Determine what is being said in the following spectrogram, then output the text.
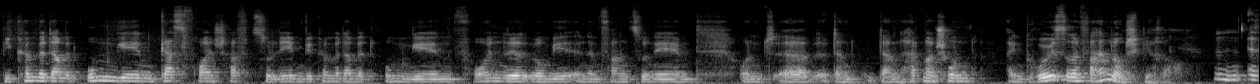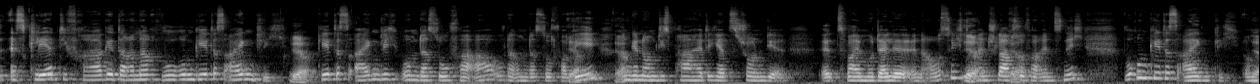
wie können wir damit umgehen, Gastfreundschaft zu leben? Wie können wir damit umgehen, Freunde irgendwie in Empfang zu nehmen? Und äh, dann, dann hat man schon einen größeren Verhandlungsspielraum. Mhm. Es, klärt die Frage danach, worum geht es eigentlich? Ja. Geht es eigentlich um das Sofa A oder um das Sofa B? Ja, ja. Angenommen, dieses Paar hätte jetzt schon die, äh, zwei Modelle in Aussicht, ein Schlafsofa, eins nicht. Worum geht es eigentlich? Um,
